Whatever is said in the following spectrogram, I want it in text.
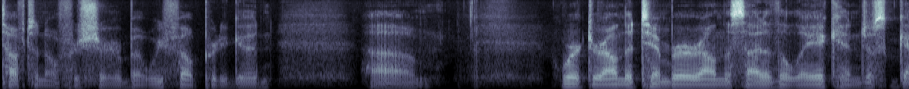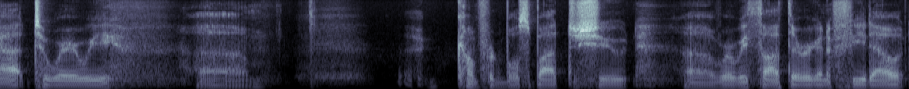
tough to know for sure. But we felt pretty good. Um, worked around the timber around the side of the lake and just got to where we um, comfortable spot to shoot uh, where we thought they were going to feed out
